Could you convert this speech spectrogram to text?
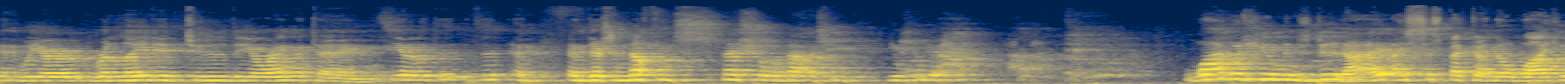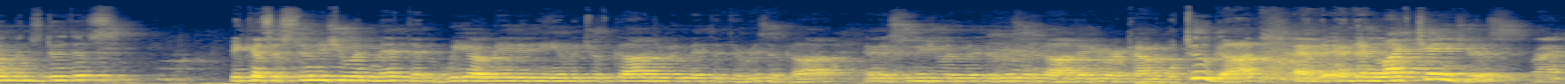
and we are related to the orangutan. You know, the, the, and, and there's nothing special about us. You, you wonder, why would humans do that? I, I suspect I know why humans do this. Because as soon as you admit that we are made in the image of God, you admit that there is a God. And as soon as you admit there is a God, then you're accountable to God. And, and then life changes. Right.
